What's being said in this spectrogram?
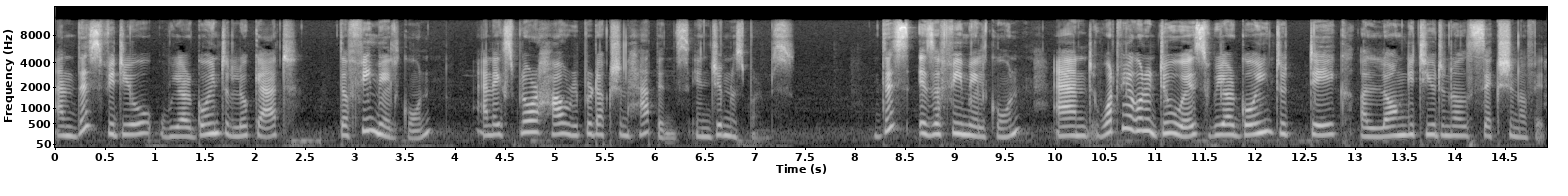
And this video, we are going to look at the female cone and explore how reproduction happens in gymnosperms. This is a female cone and what we are going to do is we are going to take a longitudinal section of it.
